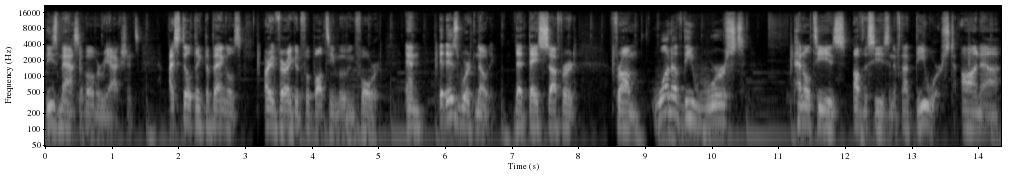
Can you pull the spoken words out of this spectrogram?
these massive overreactions. I still think the Bengals are a very good football team moving forward. And it is worth noting that they suffered from one of the worst penalties of the season, if not the worst, on uh,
